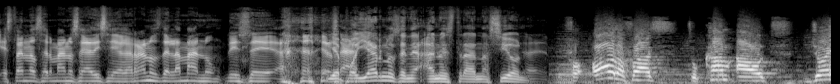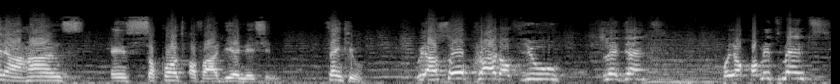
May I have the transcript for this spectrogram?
están los hermanos allá, dice, agarrarnos de la mano, dice. y apoyarnos en, a nuestra nación. For all of us to come out, join our hands in support of our dear nation. Thank you. We are so proud of you, legends for your commitment,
